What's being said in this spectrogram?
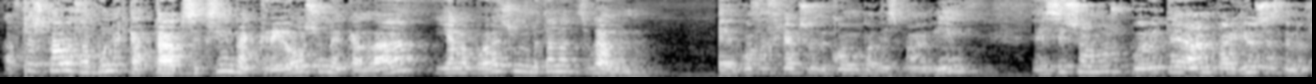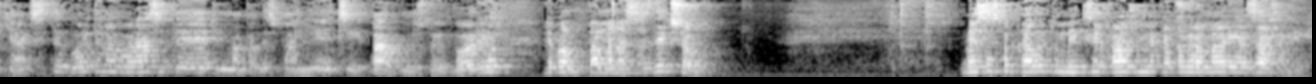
αυτές τώρα θα μπουν κατάψυξη να κρυώσουν καλά για να μπορέσουμε μετά να τις βγάλουμε. Εγώ θα φτιάξω δικό μου παντεσπάνι Εσείς όμως μπορείτε, αν βαριόσαστε να φτιάξετε, μπορείτε να αγοράσετε έτοιμα παντεσπάνια, έτσι, υπάρχουν στο εμπόριο. Λοιπόν, πάμε να σας δείξω. Μέσα στο κάδο του μίξερ βάζουμε 100 γραμμάρια ζάχαρη.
